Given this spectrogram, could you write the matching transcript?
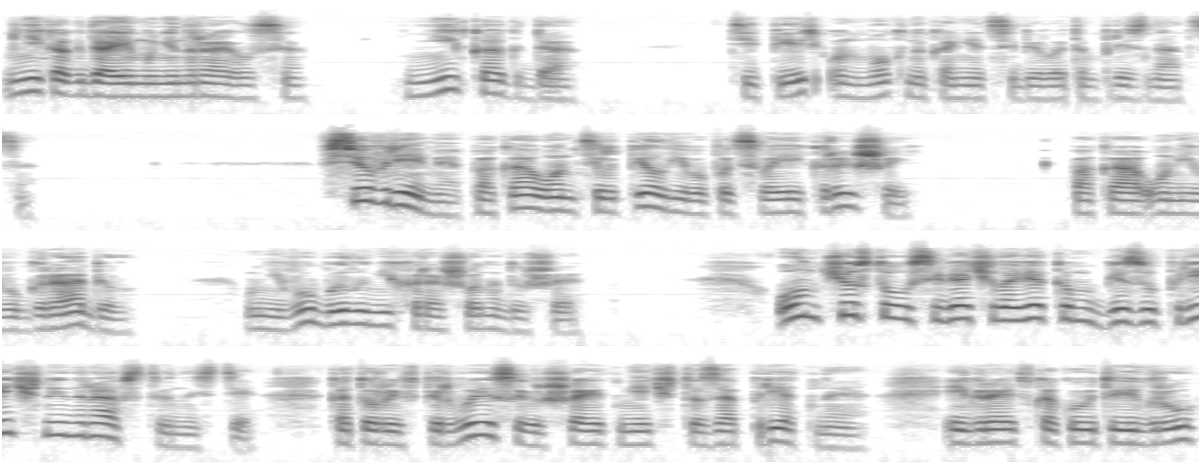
никогда ему не нравился. Никогда. Теперь он мог, наконец, себе в этом признаться. Все время, пока он терпел его под своей крышей, Пока он его грабил, у него было нехорошо на душе. Он чувствовал себя человеком безупречной нравственности, который впервые совершает нечто запретное, играет в какую-то игру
